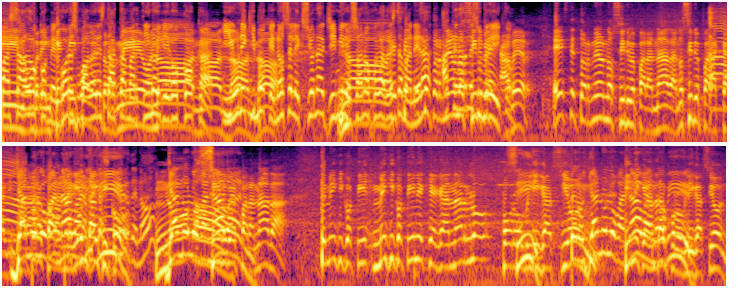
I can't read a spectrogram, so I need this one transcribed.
Ha pasado hombre? con ¿En qué mejores jugadores Tata? Martino, No, llegó Coca. no, y un no, equipo que no selecciona, Jimmy Lozano No, juega de esta este- manera. este Hay que no darle su crédito. A ver, este torneo no sirve para nada, no sirve para Ah, calificar. ya no lo ganaban, David. ¿no? Ya no lo sirve ganaban. para nada. México, ti- México tiene que ganarlo por Sí, obligación. pero ya no lo Tiene que ganaban, ganarlo por obligación.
